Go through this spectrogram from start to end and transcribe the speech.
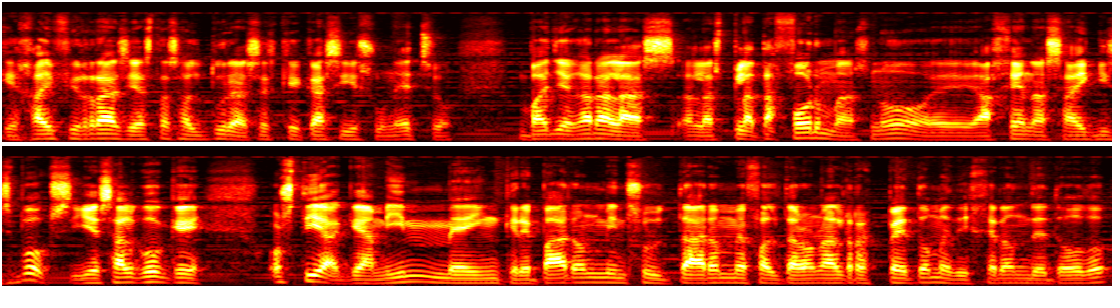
que Hi-Fi Rush ya a estas alturas es que casi es un hecho, va a llegar a las, las plataformas ¿no? Eh, ajenas a Xbox. Y es algo que, hostia, que a mí me increparon, me insultaron, me faltaron al respeto, me dijeron de todo,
